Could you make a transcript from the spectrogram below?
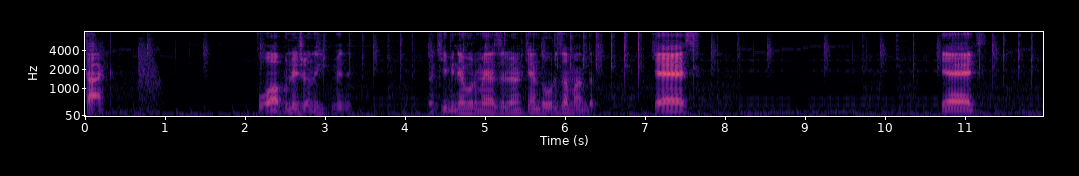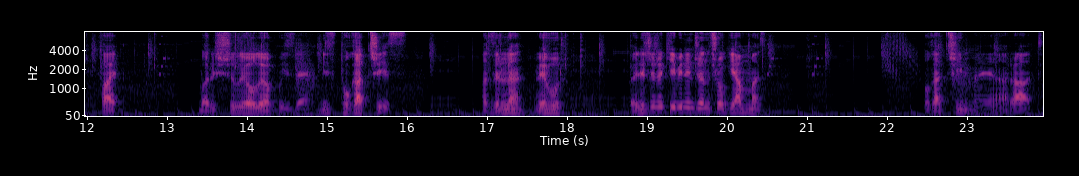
Tak. Oha bu ne canı gitmedi. Rakibine vurmaya hazırlanırken doğru zamanda. Kes. Kes. Fight. Barışçıl yol yok bizde. Biz tokatçıyız. Hazırlan ve vur. Böylece rakibinin canı çok yanmaz. Tokatçıyım ben ya rahat.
